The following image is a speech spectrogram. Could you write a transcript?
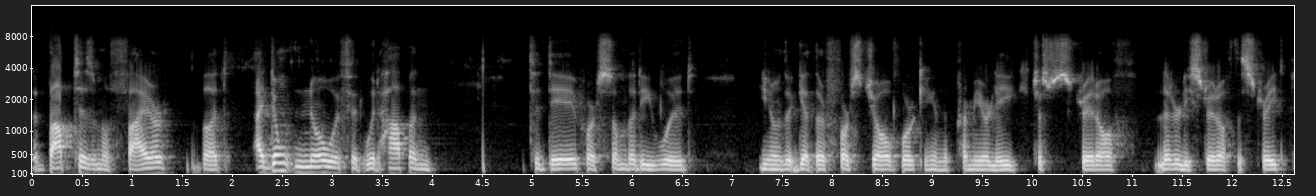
a baptism of fire, but I don't know if it would happen today where somebody would, you know, that get their first job working in the Premier League just straight off, literally straight off the street.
